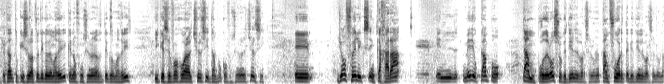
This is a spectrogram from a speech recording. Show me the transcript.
que tanto quiso el Atlético de Madrid, que no funcionó el Atlético de Madrid, y que se fue a jugar al Chelsea y tampoco funcionó el Chelsea. Eh, Félix encajará en el medio campo tan poderoso que tiene el Barcelona, tan fuerte que tiene el Barcelona.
